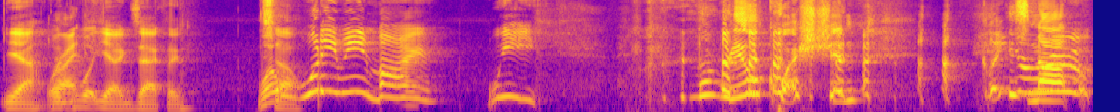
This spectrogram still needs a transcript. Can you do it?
Yeah. What, Right. what- yeah, exactly. What, So- what do you mean by we? The real question is not-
